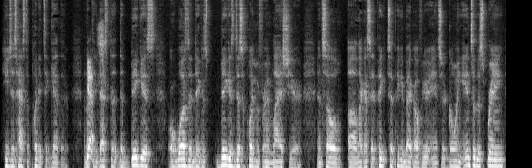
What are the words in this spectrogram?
He just has to put it together. And yes. I think that's the, the biggest or was the biggest biggest disappointment for him last year. And so, uh, like I said, pick, to piggyback off your answer, going into the spring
